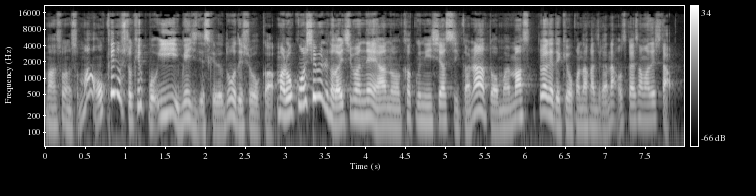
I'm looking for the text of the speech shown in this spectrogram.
まあそうなんですよ。まあ、オケの人結構いいイメージですけど、どうでしょうか。まあ、録音してみるのが一番ね、あの、確認しやすいかなと思います。というわけで今日こんな感じかな。お疲れ様でした。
